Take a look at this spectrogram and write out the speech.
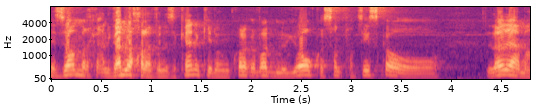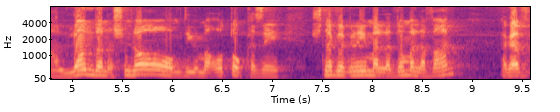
אזור מרכז, אני גם לא יכול להבין את זה, כן? כאילו, עם כל הכבוד, ניו יורק או סן פרנסיסקו, או לא יודע מה, לונדון, אנשים לא עומדים עם האוטו כזה, שני גלגלים על אדום על לבן. אגב,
